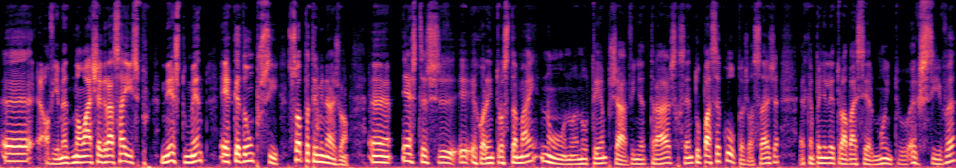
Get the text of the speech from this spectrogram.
uh, obviamente não acha graça a isso, porque neste momento é cada um por si. Só para terminar, João, uh, estas, uh, agora entrou-se também no, no, no, tempo, já vinha atrás, recente, o passa-culpas, ou seja, a campanha eleitoral vai ser muito agressiva.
